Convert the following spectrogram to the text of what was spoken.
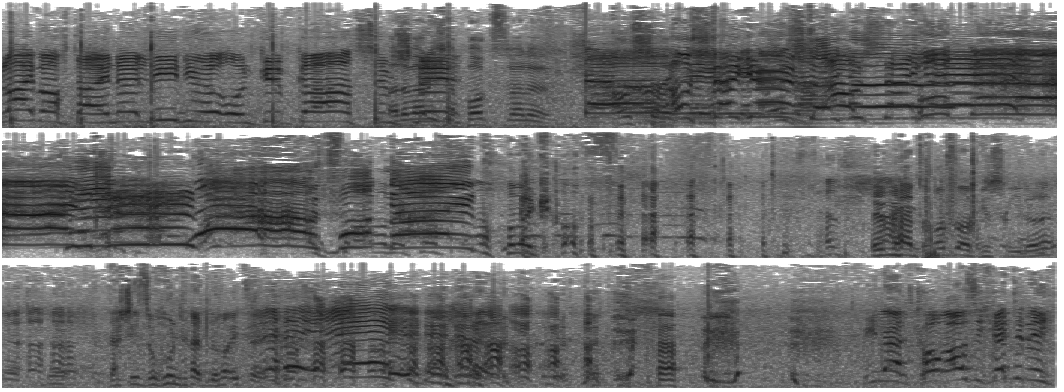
Bleib auf deiner Linie und gib Gas im Warte, warte, ich Schnee. hab Box, warte. Aussteigen. Aussteigen! Aussteigen! Aussteigen! Fortnite! Oh mein Gott. Irgendwer hat draußen auch geschrien, oder? Da stehen so 100 Leute. Wieland, komm raus, ich rette dich!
